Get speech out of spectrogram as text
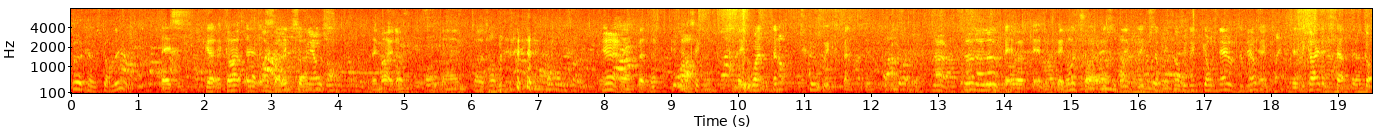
Burko's gone out. There's a guy up there that's selling Somebody some. else. They might have done. Um, Yeah. yeah, but they're good little signals. They weren't, they're not too expensive. either. No, no, no, no. Bit of a bit of a bit of a try. They've, they've, somebody told me they've gone down. Somebody else Okay. There's a guy that's, sell, that's got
